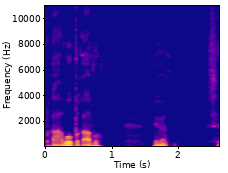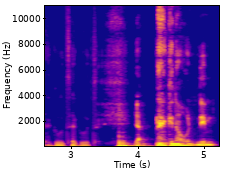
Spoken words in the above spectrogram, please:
Bravo, bravo. Ja, sehr gut, sehr gut. Ja, genau. Und neben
